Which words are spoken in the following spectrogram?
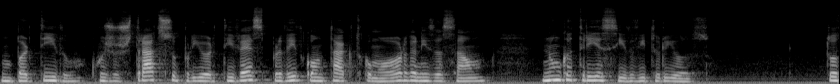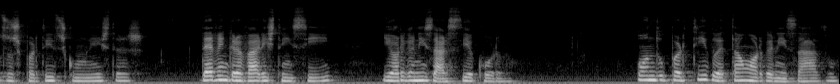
Um partido cujo extrato superior tivesse perdido contacto com a organização nunca teria sido vitorioso. Todos os partidos comunistas devem gravar isto em si e organizar-se de acordo. Onde o partido é tão organizado,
